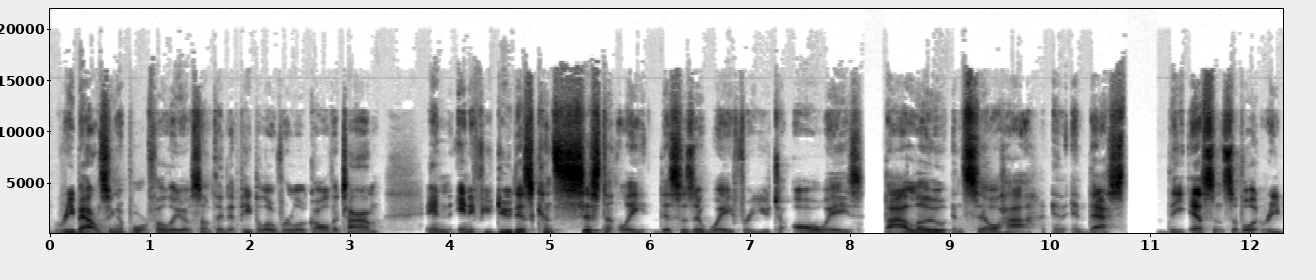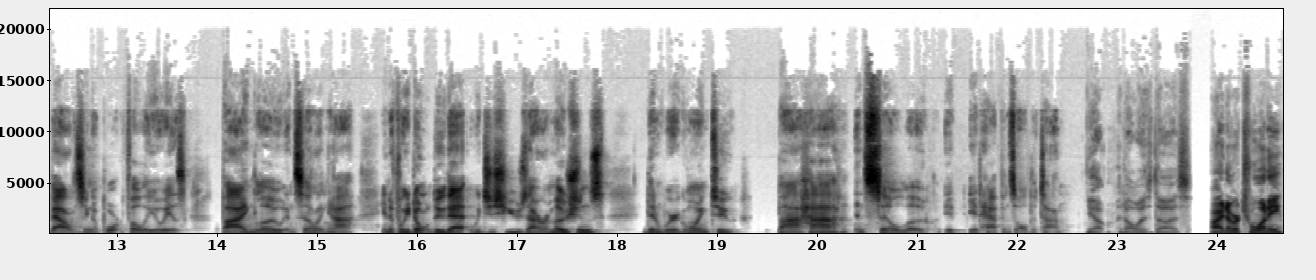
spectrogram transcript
rebalancing a portfolio is something that people overlook all the time. And and if you do this consistently, this is a way for you to always buy low and sell high. And and that's the essence of what rebalancing a portfolio is. Buying low and selling high. And if we don't do that, we just use our emotions, then we're going to buy high and sell low. It it happens all the time. Yep, it always does. All right, number 20,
